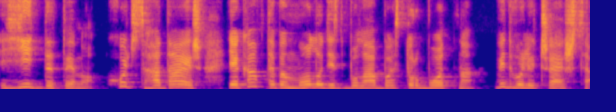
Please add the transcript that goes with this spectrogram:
Їдь, дитино, хоч згадаєш, яка в тебе молодість була безтурботна, відволічешся.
